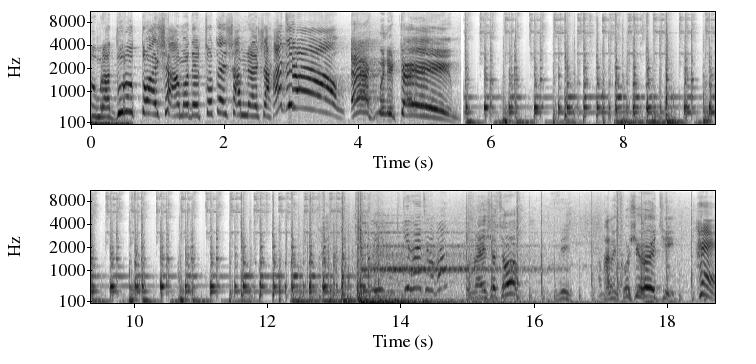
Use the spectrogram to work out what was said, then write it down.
তোমরা দূরত্ব আইসা আমাদের চোখের সামনে এসে হাজির হও। এক মিনিট টাইম। কি হয়েছে বাবা? তোমরা এসেছ? জি। আমি খুশি হয়েছি। হ্যাঁ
